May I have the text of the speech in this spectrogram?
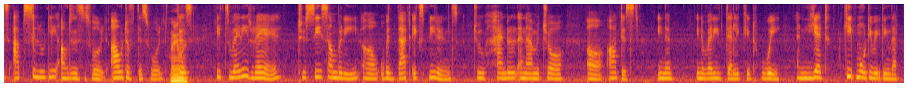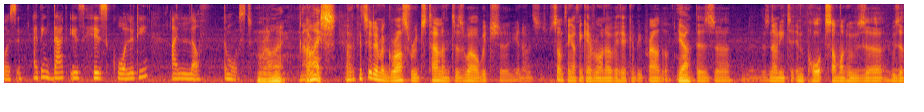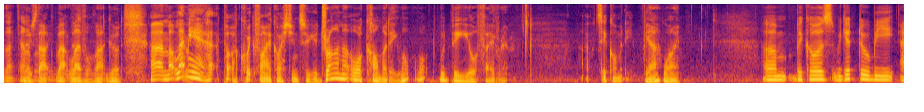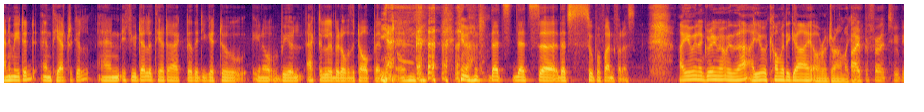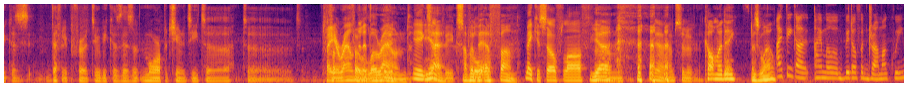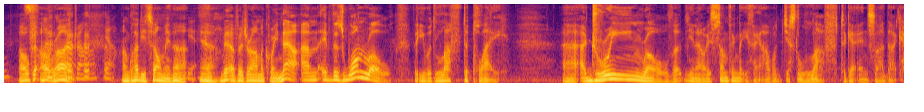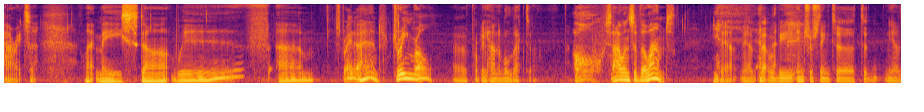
is absolutely out of this world. Out of this world, Really? because it's very rare to see somebody uh, with that experience to handle an amateur uh, artist in a in a very delicate way and yet keep motivating that person i think that is his quality i love the most Right. Nice. I consider him a grassroots talent as well, which uh, you know it's something I think everyone over here can be proud of. Yeah. there's uh, there's no need to import someone who's uh, who's of that caliber. Who's that, He- that he does- level, that good? Um, let me uh, put a quick fire question to you. Drama or comedy? What, what would be your favourite? I would say comedy. Yeah? Why? Um, because we get to be animated and theatrical, and if you tell a theater actor that you get to, you know, be a, act a little bit over the top, and, Yeah. and you know, that's that's uh, that's super fun for us. Are you in agreement with that? Are you a comedy guy or a drama guy? I prefer it too because definitely prefer it too because there's a more opportunity to to, to play F- around a fool little around. bit. Exactly. Yeah, have a bit of fun. Make yourself laugh. Yeah. um, yeah, absolutely. Comedy as well? i think I, i'm a bit of a drama queen Oh, So okay. Oh, right. drama. Yeah. I'm glad you told me that. Yes. Yeah, a bit of a drama queen. Now, um, if there's one role that you would love to play, uh, a dream role that you know is something that you think I would just love to get inside that character. Let me start with um, straight ahead. Dream role. Uh, probably Hannibal Lecter. Oh, Silence of the Lambs. yeah, yeah, that would be interesting to to you know.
